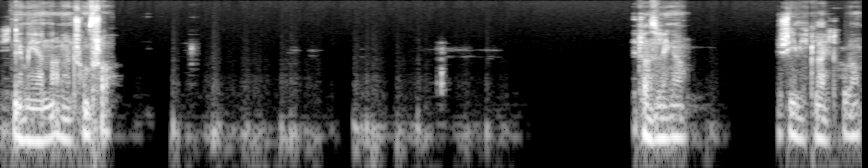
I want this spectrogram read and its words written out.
Ich nehme hier einen anderen Schrumpfschlauch. Etwas länger. Schiebe ich gleich drüber.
